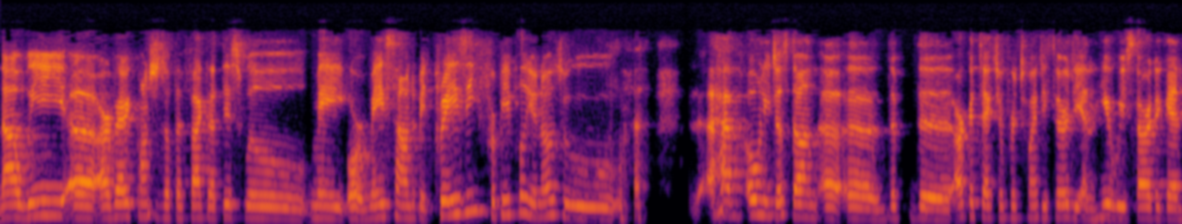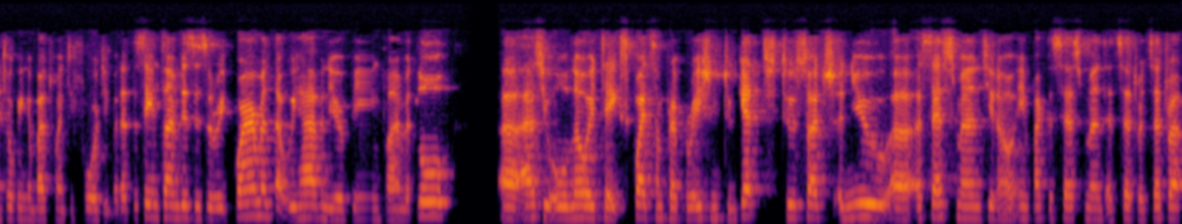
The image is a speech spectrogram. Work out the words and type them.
Now we uh, are very conscious of the fact that this will may or may sound a bit crazy for people, you know, to have only just done uh, uh, the, the architecture for 2030 and here we start again talking about 2040 but at the same time this is a requirement that we have in the European climate law. Uh, as you all know it takes quite some preparation to get to such a new uh, assessment you know impact assessment etc etc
